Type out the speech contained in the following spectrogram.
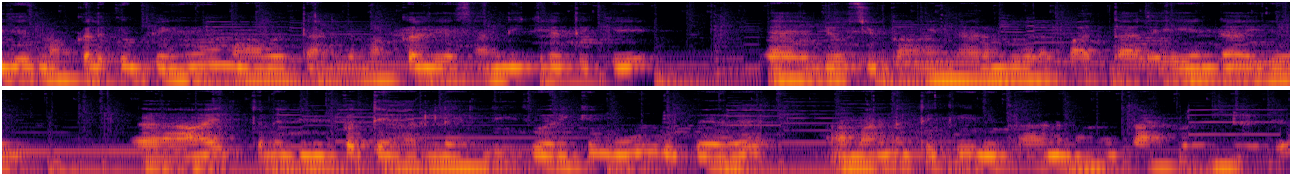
இது மக்களுக்கு மிகவும் ஆபத்தானது. மக்கள் இதை சந்திக்கிறதுக்கு யோசிப்பாங்க. இந்த நரம்புகளை பார்த்தாலே ஏண்டா இது ஆயிரத்தி தொள்ளாயிரத்தி முப்பத்தி ஆறுலேருந்து இது வரைக்கும் மூன்று பேரை மரணத்துக்கு இது காரணமாக காணப்படுகின்றது.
